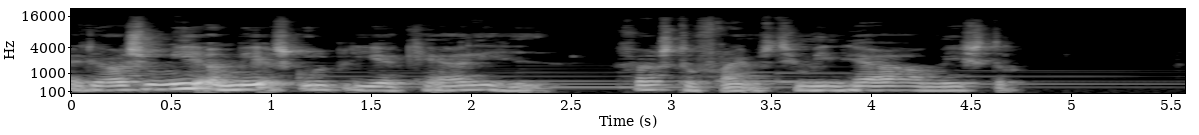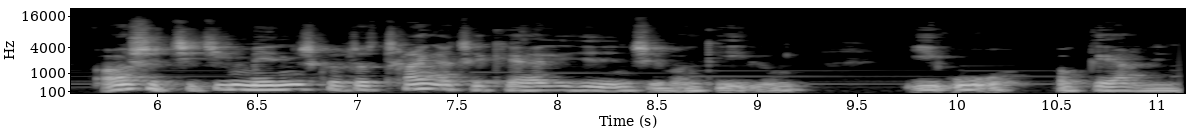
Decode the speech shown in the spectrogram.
at det også mere og mere skulle blive af kærlighed, først og fremmest til min herre og mester. Også til de mennesker, der trænger til kærlighedens evangelium i ord og gerning.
